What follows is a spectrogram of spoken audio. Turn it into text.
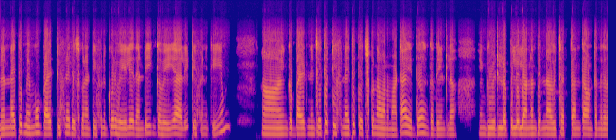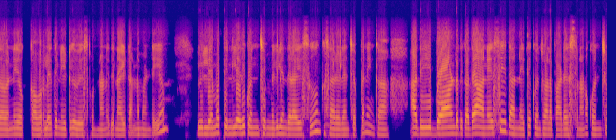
నిన్నైతే మేము బయట టిఫినే తెచ్చుకున్నాం. టిఫిన్‌కి కూడా వేయలేదండి. ఇంకా వెయ్యాలి టిఫిన్‌కి. ఇంకా బయట నుంచి అయితే టిఫిన్ అయితే తెచ్చుకున్నాం అనమాట ఇదో ఇంకా దీంట్లో ఇంక వీటిలో పిల్లలు అన్నం తిన్నవి చెత్తంతా ఉంటుంది కదా అవన్నీ ఒక కవర్‌లో అయితే నీట్‌గా వేసుకుంటున్నాను. ఇది నైట్ అన్నం అండి వీళ్ళేమో తినలేదు. కొంచెం మిగిలింది రైస్ ఇంకా సరేలే అని చెప్పని ఇంకా అది బాగుండదు కదా! అనేసి దాన్నయితే కొంచెం అలా పాడేస్తున్నాను కొంచెం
